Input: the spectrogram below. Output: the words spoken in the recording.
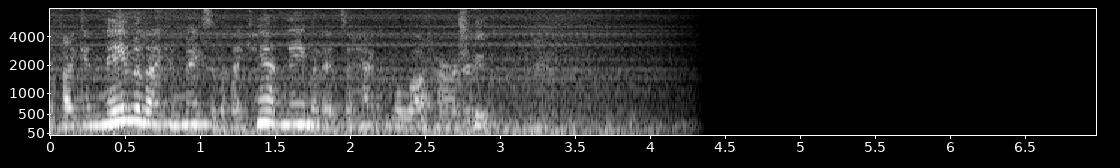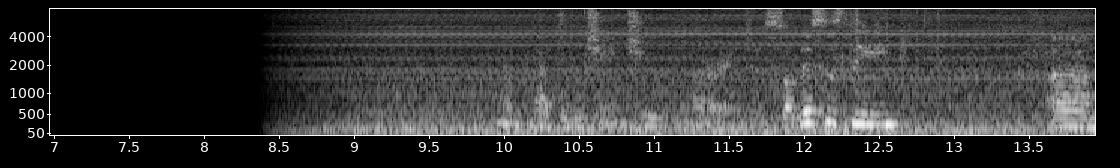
If I can name it, I can mix it. If I can't name it, it's a heck of a lot harder. Yep, that didn't change. All right, so this is the, um,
